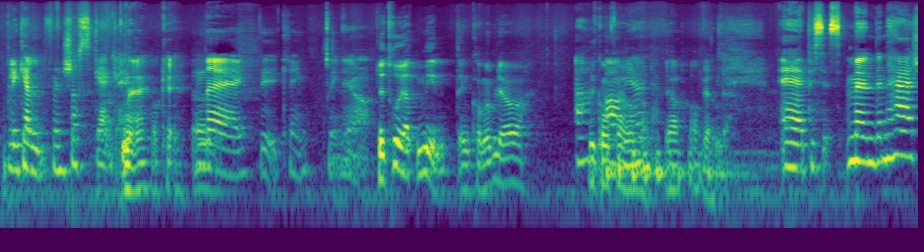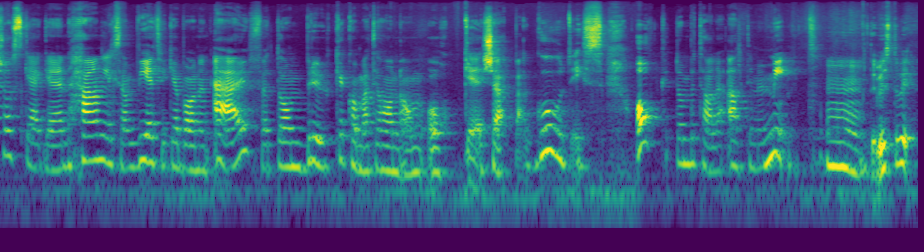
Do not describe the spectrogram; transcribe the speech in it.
bli kallad för en kioskägare. Nej, okej. Nej, det är kränkning. Ja. Nu tror jag att mynten kommer bli Ah, vi kommer avgörande. Ja, avgörande. Eh, precis. Men den här kioskägaren, han liksom vet vilka barnen är för att de brukar komma till honom och eh, köpa godis. Och de betalar alltid med mynt. Mm. Det visste vi.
